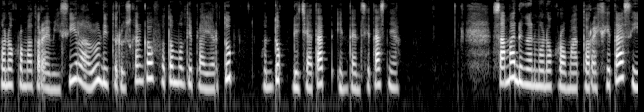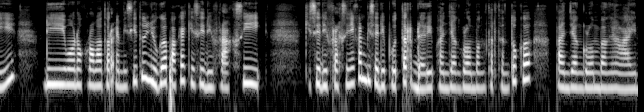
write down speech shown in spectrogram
monokromator emisi lalu diteruskan ke foto multiplier tube untuk dicatat intensitasnya sama dengan monokromator eksitasi, di monokromator emisi itu juga pakai kisi difraksi. Kisi difraksinya kan bisa diputar dari panjang gelombang tertentu ke panjang gelombang yang lain.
